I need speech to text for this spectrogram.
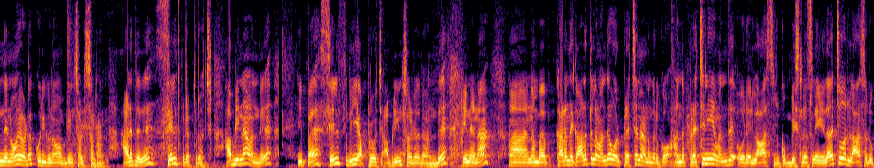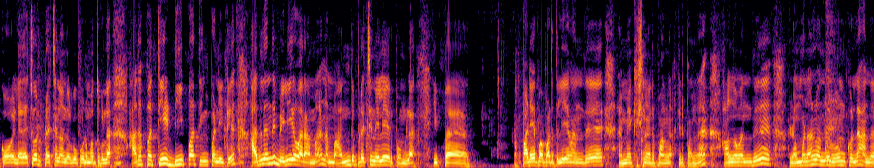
இந்த நோயோட குறிக்கணும் அப்படின்னு சொல்லிட்டு சொல்கிறாங்க அடுத்தது செல்ஃப் ரெப்ரோச் அப்படின்னா வந்து இப்போ செல்ஃப் ரீ அப்ரோச் அப்படின்னு சொல்கிறது வந்து என்னென்னா நம்ம கடந்த காலத்தில் வந்து ஒரு பிரச்சனை நடந்திருக்கும். அந்த பிரச்சனையை வந்து ஒரு லாஸ் இருக்கும். பிஸ்னஸில் ஏதாச்சும் ஒரு லாஸ் இருக்கும் இல்லை ஏதாச்சும் ஒரு பிரச்சனை நடந்திருக்கும் குடும்பத்துக்குள்ளே. அதை பற்றியே டீப்பாக திங்க் பண்ணிட்டு பண்ணிவிட்டு அதுலேருந்து வெளியே வராமல் நம்ம அந்த பிரச்சனையிலே இருப்போம்ல. இப்போ படையப்பா படத்துலேயே வந்து ரம்யா கிருஷ்ணா இருப்பாங்க இருப்பாங்க. அங்கே வந்து ரொம்ப நாள் வந்து ரூம்குள்ளே அந்த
